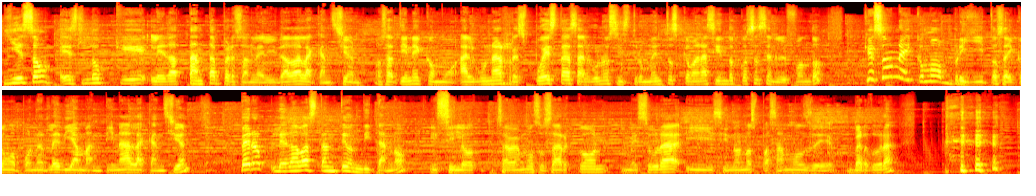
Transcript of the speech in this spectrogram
Y eso es lo que le da tanta personalidad a la canción. O sea, tiene como algunas respuestas, algunos instrumentos que van haciendo cosas en el fondo. Que son ahí como brillitos, ahí como ponerle diamantina a la canción. Pero le da bastante ondita, ¿no? Y si lo sabemos usar con mesura y si no nos pasamos de verdura.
